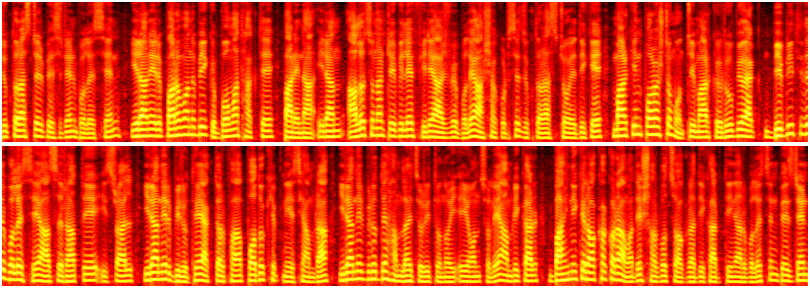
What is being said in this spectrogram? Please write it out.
যুক্তরাষ্ট্রের প্রেসিডেন্ট বলেছেন, ইরানের পারমাণবিক বোমা থাকতে পারে না, ইরান আলোচনার টেবিলে ফিরে আসবে বলে আশা করছে যুক্তরাষ্ট্র। এদিকে, মার্কিন পররাষ্ট্রমন্ত্রী মার্ক রুবিও এক বিবৃতিতে বলেছে, আজ রাতে ইসরায়েল ইরানের বিরুদ্ধে একতরফা পদক্ষেপ নিয়েছে। আমরা ইরানের বিরুদ্ধে হামলায় জড়িত নই, এই অঞ্চলে আমেরিকার বাহিনীকে রক্ষা করা আমাদের সর্বোচ্চ অগ্রাধিকার তিনি আর বলেছেন প্রেসিডেন্ট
